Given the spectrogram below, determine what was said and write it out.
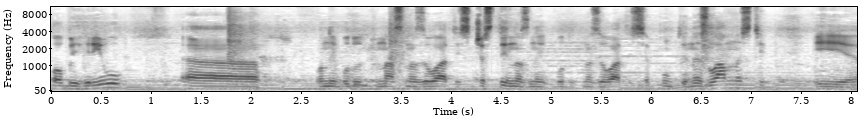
обігріву. Е, Вони будуть у нас називатись, частина з них будуть називатися пункти незламності. І е,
